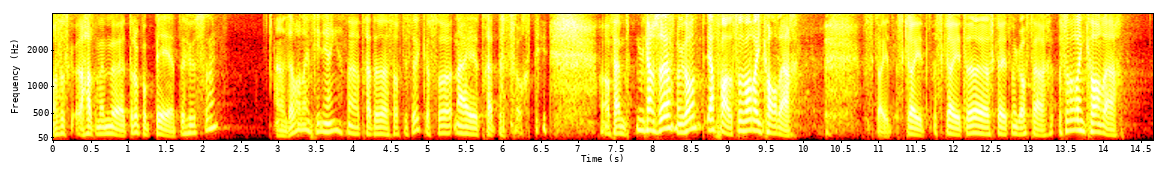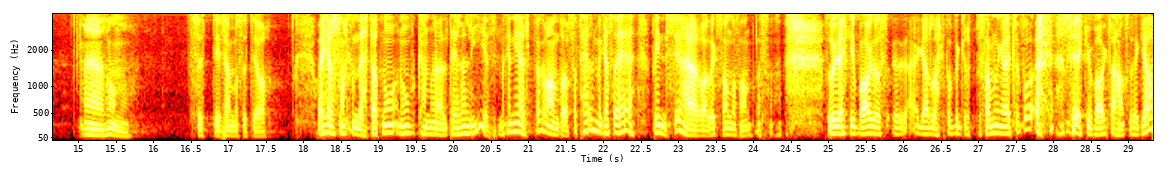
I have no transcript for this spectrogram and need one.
Og så hadde vi møte på bedehuset. Der var det en fin gjeng. 30-40 stykker. Så, nei, 30-40 15, kanskje. noe sånt. Iallfall så var det en kar der. Skrøyte meg opp her. Så var det en kar der. Eh, sånn 70-75 år. Og jeg hadde snakket om dette, at nå, nå, kan vi dele liv. Vi kan hjelpe hverandre. Fortell meg hva som er på innsida her. og liksom og sånn. Så gikk jeg bak, jeg hadde lagt opp til gruppesamlinger etterpå. Så gikk jeg bak til han og sa ja,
